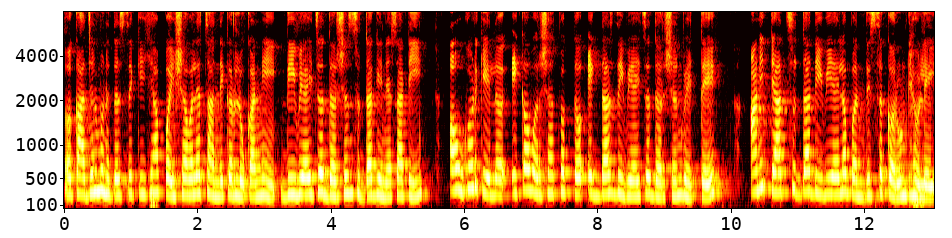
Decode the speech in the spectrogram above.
काजल म्हणत असते की ह्या पैशावाल्या चांदेकर लोकांनी देवी आईचं दर्शनसुद्धा घेण्यासाठी अवघड केलं. एका वर्षात फक्त एकदाच देवी आईचं दर्शन भेटते आणि त्यात सुद्धा देवी आईला बंदिस्त करून ठेवले.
